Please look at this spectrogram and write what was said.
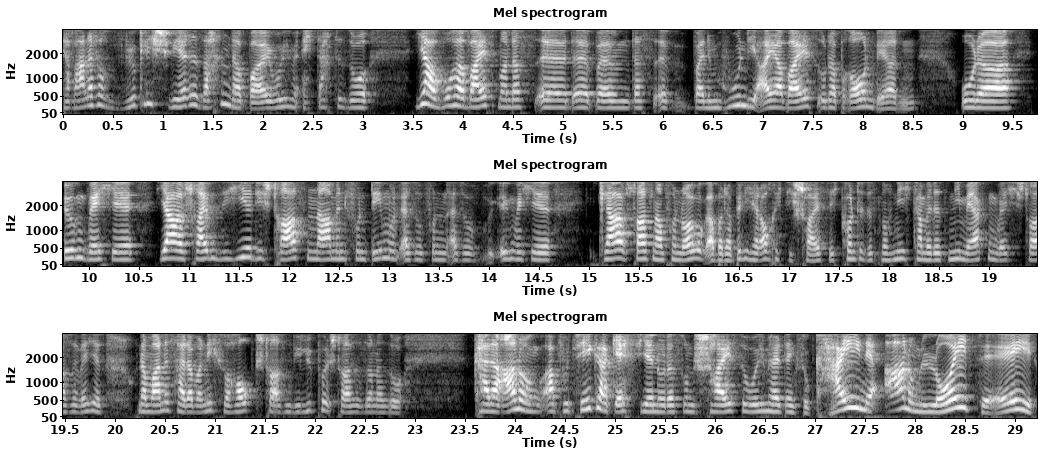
da waren einfach wirklich schwere Sachen dabei, wo ich mir echt dachte so, ja, woher weiß man, dass, äh, dass äh, bei einem Huhn die Eier weiß oder braun werden? Oder irgendwelche, ja, schreiben Sie hier die Straßennamen von dem und also von, also irgendwelche, klar, Straßennamen von Neuburg, aber da bin ich halt auch richtig scheiße. Ich konnte das noch nie, ich kann mir das nie merken, welche Straße welche ist. Und dann waren es halt aber nicht so Hauptstraßen wie Lüpoldstraße, sondern so, keine Ahnung, Apothekergässchen oder so ein Scheiß, wo ich mir halt denke, so, keine Ahnung, Leute, ey.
